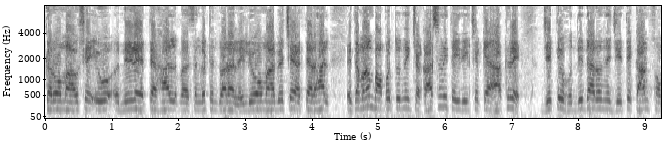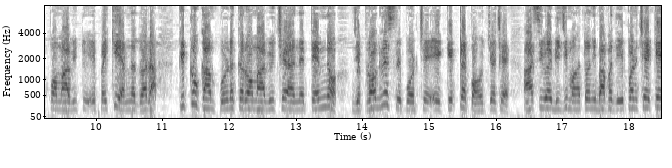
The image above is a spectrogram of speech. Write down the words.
કરવામાં આવશે એવો નિર્ણય અત્યારે હાલ સંગઠન દ્વારા લઈ લેવામાં આવ્યો છે. અત્યારે હાલ એ તમામ બાબતોની ચકાસણી થઈ રહી છે કે આખરે જે તે હોદ્દેદારોને જે તે કામ સોંપવામાં આવ્યું હતું એ પૈકી એમના દ્વારા કેટલું કામ પૂર્ણ કરવામાં આવ્યું છે અને તેમનો જે પ્રોગ્રેસ રિપોર્ટ છે એ કેટલે પહોંચ્યો છે. આ સિવાય બીજી મહત્વની બાબત એ પણ છે કે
